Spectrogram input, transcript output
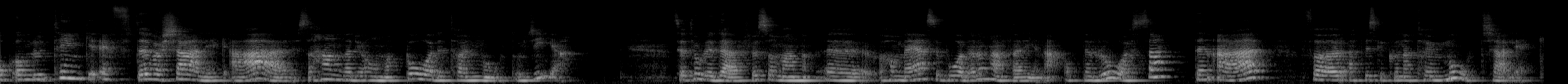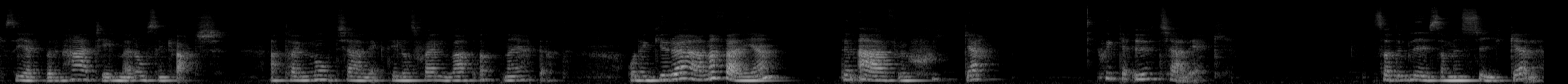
Och om du tänker efter vad kärlek är så handlar det om att både ta emot och ge. Så jag tror det är därför som man eh, har med sig båda de här färgerna. Och den rosa, den är för att vi ska kunna ta emot kärlek så hjälper den här till med rosenkvarts. Att ta emot kärlek till oss själva, att öppna hjärtat. Och den gröna färgen, den är för att skicka. Skicka ut kärlek. Så att det blir som en cykel.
